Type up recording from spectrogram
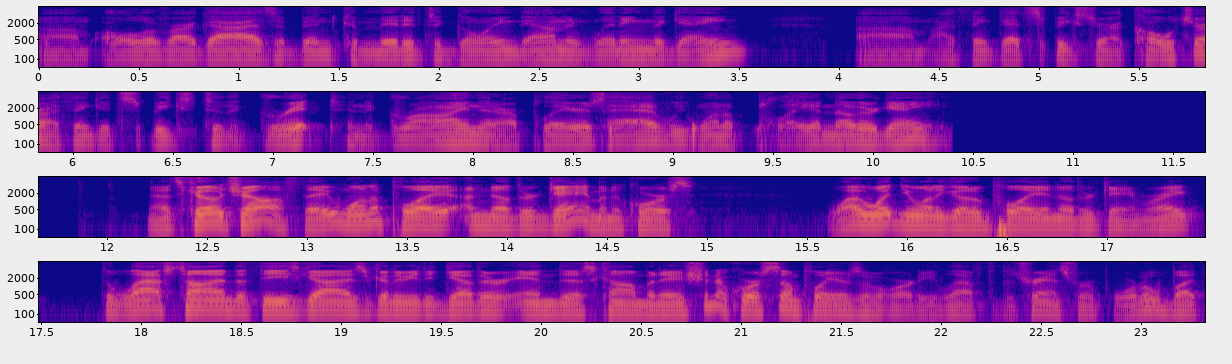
Um, all of our guys have been committed to going down and winning the game. Um, I think that speaks to our culture. I think it speaks to the grit and the grind that our players have. We want to play another game. That's Coach Huff. They want to play another game. And of course, why wouldn't you want to go to play another game, right? The last time that these guys are going to be together in this combination, of course, some players have already left the transfer portal, but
